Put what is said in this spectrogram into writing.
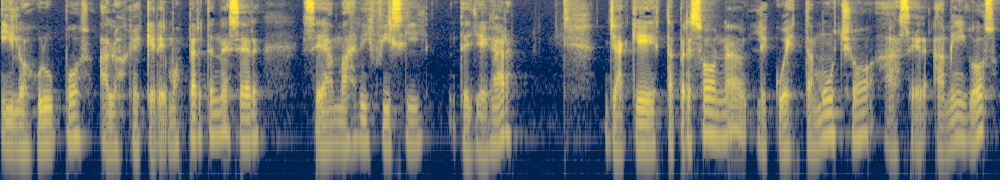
y los grupos a los que queremos pertenecer sea más difícil de llegar, ya que esta persona le cuesta mucho hacer amigos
